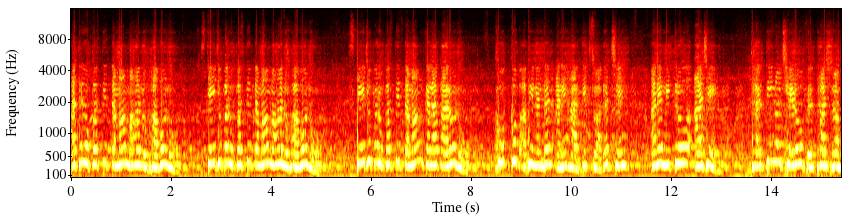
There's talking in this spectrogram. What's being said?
અત્રે ઉપસ્થિત તમામ મહાનુભાવોનું, સ્ટેજ ઉપર ઉપસ્થિત તમામ મહાનુભાવોનું, સ્ટેજ ઉપર ઉપસ્થિત તમામ કલાકારોનું ખૂબ ખૂબ અભિનંદન અને હાર્દિક સ્વાગત છે. અને મિત્રો, આજે ધરતીનો છેડો વૃદ્ધાશ્રમ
